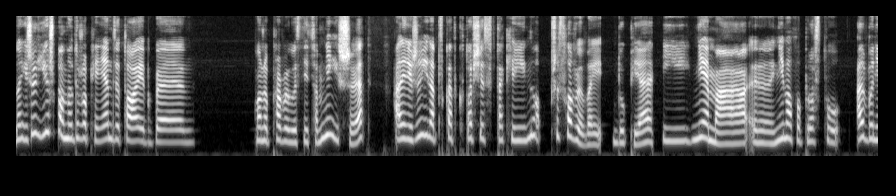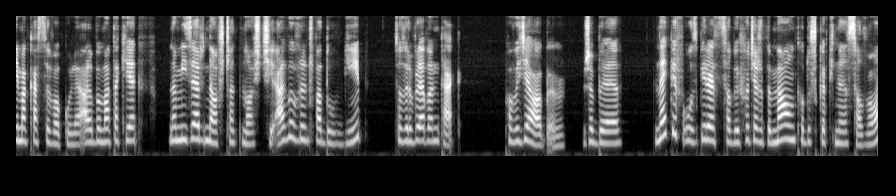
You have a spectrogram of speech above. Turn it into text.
No jeżeli już mamy dużo pieniędzy, to jakby może problem jest nieco mniejszy, ale jeżeli na przykład ktoś jest w takiej no, przysłowiowej dupie i nie ma, yy, nie ma po prostu, albo nie ma kasy w ogóle, albo ma takie no, mizerne oszczędności, albo wręcz ma długi, to zrobiłabym tak. Powiedziałabym, żeby najpierw uzbierać sobie chociażby małą poduszkę finansową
